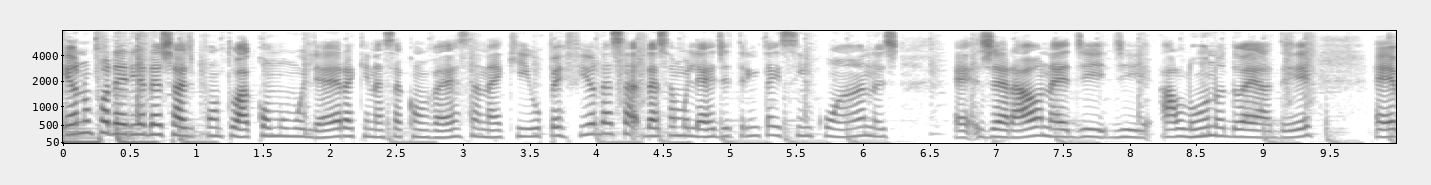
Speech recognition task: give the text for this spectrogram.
Eu não poderia deixar de pontuar como mulher aqui nessa conversa, né, que o perfil dessa, dessa mulher de 35 anos, é, geral, né, de, de aluno do EAD, é,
